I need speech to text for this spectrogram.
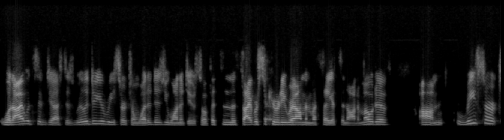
what I would suggest is really do your research on what it is you want to do. So if it's in the cybersecurity realm, and let's say it's in automotive, um, research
